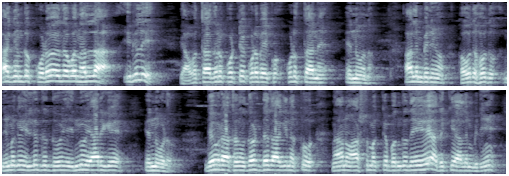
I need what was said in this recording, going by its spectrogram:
ಹಾಗೆಂದು ಕೊಡದವನಲ್ಲ. ಇರಲಿ, ಯಾವತ್ತಾದರೂ ಕೊಟ್ಟೆ ಕೊಡಬೇಕು, ಕೊಡುತ್ತಾನೆ ಎನ್ನುವನು. ಆಲಂಬಿನಿಯು, ಹೌದು ಹೌದು, ನಿಮಗೆ ಇಲ್ಲದದ್ದು ಇನ್ನೂ ಯಾರಿಗೆ ಎನ್ನುವಳು? ದೇವರಾತನು ದೊಡ್ಡದಾಗಿ ನಕ್ಕು, ನಾನು ಆಶ್ರಮಕ್ಕೆ ಬಂದದೇ ಅದಕ್ಕೆ ಆಲಂಬಿನಿ.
